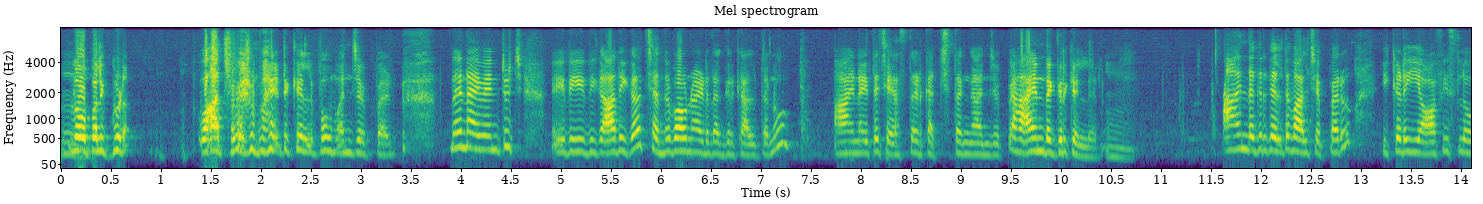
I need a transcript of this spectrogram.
లోపలికి కూడా. వాచ్మెన్ బయటకు వెళ్ళిపోమని చెప్పాడు. నేను ఐ వెంట ఇది ఇది కాదు ఇక చంద్రబాబు నాయుడు దగ్గరికి వెళ్తాను. ఆయన అయితే చేస్తాడు ఖచ్చితంగా అని చెప్పి ఆయన దగ్గరికి వెళ్ళాను. ఆయన దగ్గరికి వెళ్తే వాళ్ళు చెప్పారు ఇక్కడ ఈ ఆఫీస్లో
